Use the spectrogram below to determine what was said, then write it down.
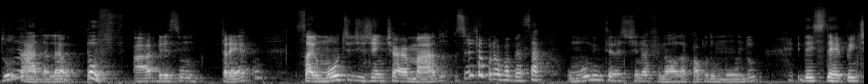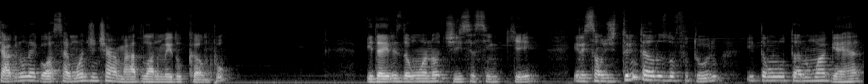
do nada, Léo. Puf! Abre assim um treco, sai um monte de gente armado. Você já parou pra pensar? O mundo inteiro assistindo a final da Copa do Mundo. E daí, se de repente abre um negócio, sai um monte de gente armado lá no meio do campo. E daí eles dão uma notícia assim que eles são de 30 anos do futuro e estão lutando uma guerra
